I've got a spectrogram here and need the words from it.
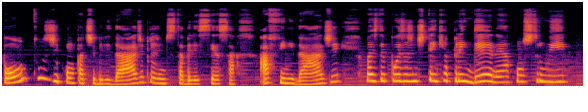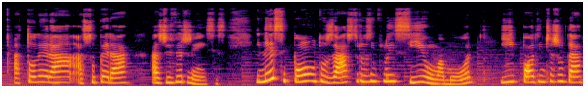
pontos de compatibilidade para a gente estabelecer essa afinidade, mas depois a gente tem que aprender né, a construir, a tolerar, a superar as divergências. E nesse ponto, os astros influenciam o amor e podem te ajudar,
